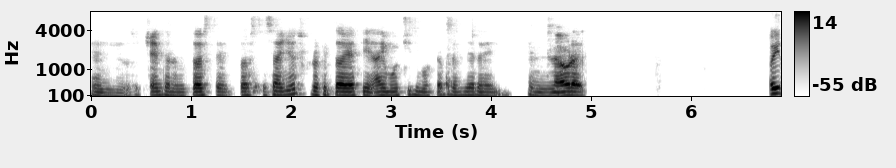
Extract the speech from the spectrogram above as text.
en los 80, en todo este, todos estos años, creo que todavía hay muchísimo que aprender en, la obra de Oye,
